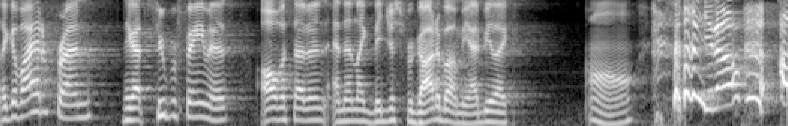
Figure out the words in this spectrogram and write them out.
Like if I had a friend, they got super famous all of a sudden, and then like they just forgot about me, I'd be like, "Aw," you know? I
